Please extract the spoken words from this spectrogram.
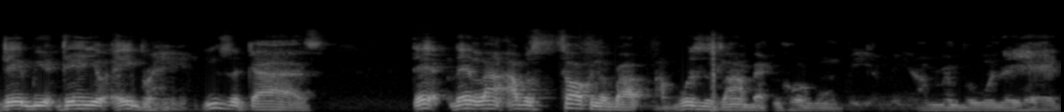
Daniel Abraham. These are guys that that line. I was talking about what's his linebacking core going to be. I remember when they had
